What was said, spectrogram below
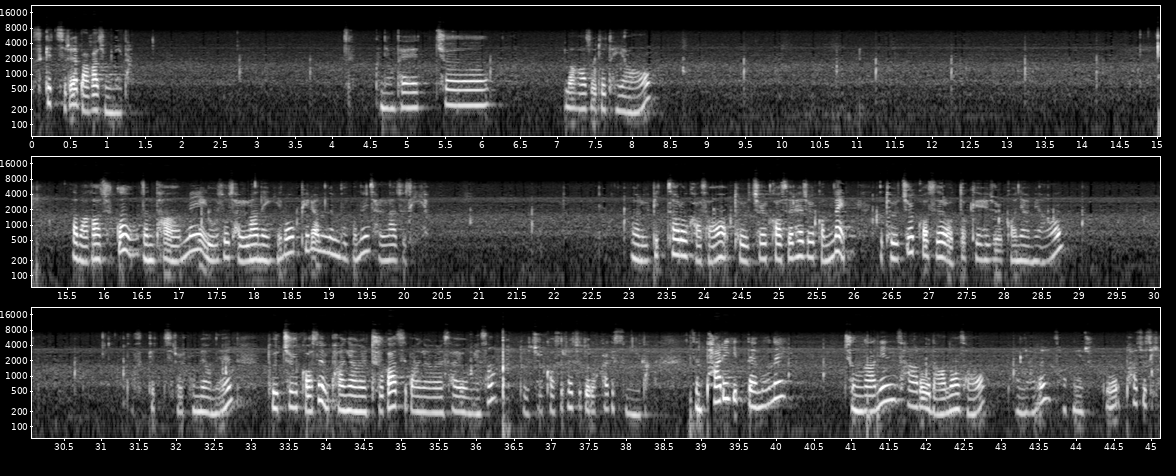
스케치를 막아줍니다. 그냥 대충 막아줘도 돼요. 자, 막아주고 난 다음에 요소 잘라내기로 필요 없는 부분을 잘라주세요. 그리고 피처로 가서 돌출 컷을 해줄 건데 돌출 컷을 어떻게 해줄 거냐면 스케치를 보면은 돌출 컷은 방향을 두 가지 방향을 사용해서 돌출 컷을 해주도록 하겠습니다. 지금 8이기 때문에 중간인 4로 나눠서 방향을 정해주고 파주세요.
